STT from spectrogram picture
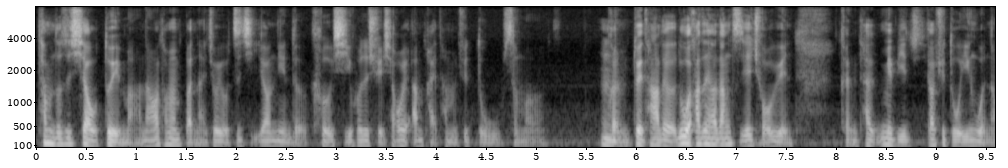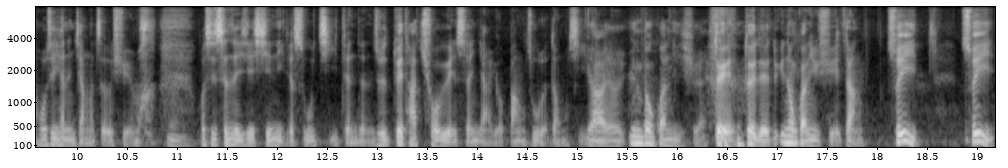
他们都是校队嘛，然后他们本来就有自己要念的科系，或者学校会安排他们去读什么，可能对他的，如果他真的要当职业球员，可能他 maybe 要去读英文啊，或是像你讲的哲学嘛，嗯、或是甚至一些心理的书籍等等，就是对他球员生涯有帮助的东西。要有运动管理学，对对对，运动管理学这样，所以所以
